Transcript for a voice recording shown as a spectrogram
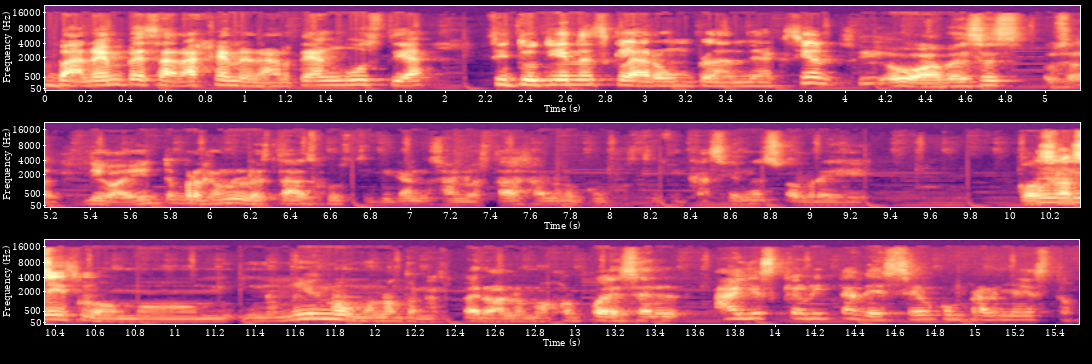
van a empezar a generarte angustia si tú tienes claro un plan de acción. Sí, o a veces, o sea, digo, ahí tú, por ejemplo, lo estabas justificando, o sea, lo estabas hablando con justificaciones sobre cosas mismo. como uno mismo, monótonas, pero a lo mejor puede ser, ay, es que ahorita deseo comprarme esto.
